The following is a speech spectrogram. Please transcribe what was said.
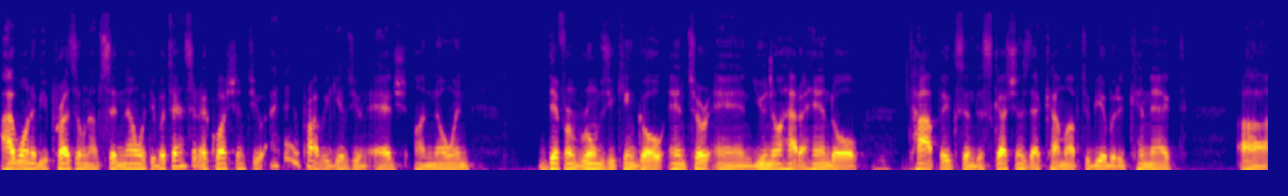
I want to be present when I'm sitting down with you. But to answer that question to you, I think it probably gives you an edge on knowing different rooms you can go enter and you know how to handle topics and discussions that come up to be able to connect uh,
